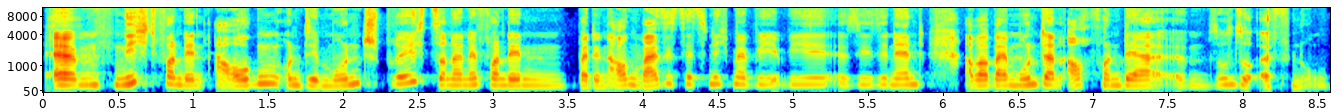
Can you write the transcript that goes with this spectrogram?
ähm, nicht von den Augen und dem Mund spricht, sondern er von den, bei den Augen weiß ich es jetzt nicht mehr, wie, wie sie sie nennt, aber beim Mund dann auch von der ähm, so und so Öffnung.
